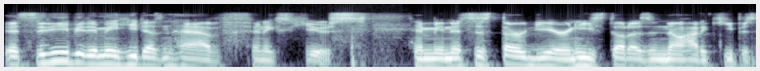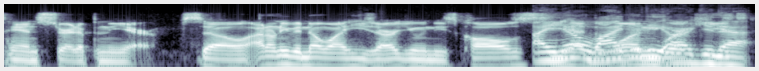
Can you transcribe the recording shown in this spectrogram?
it's Sidibe to me. He doesn't have an excuse. I mean, it's his third year, and he still doesn't know how to keep his hands straight up in the air. So I don't even know why he's arguing these calls. I He know. Why did he argue that?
